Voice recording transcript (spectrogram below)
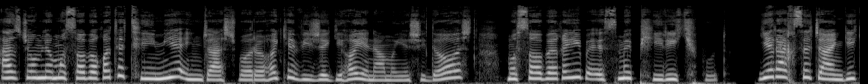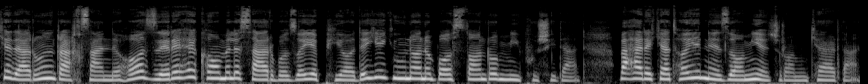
از جمله مسابقات تیمی این جشنواره ها که ویژگی های نمایشی داشت مسابقه به اسم پیریک بود یه رقص جنگی که در اون رقصنده ها زره کامل سربازای پیاده یونان باستان رو می پوشیدن و حرکت های نظامی اجرا می کردن.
